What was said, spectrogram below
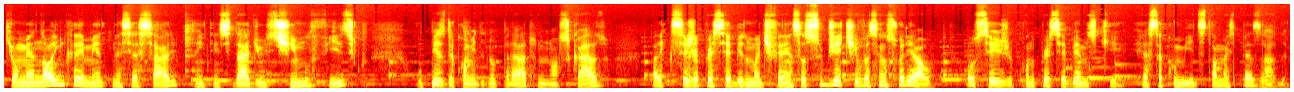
que é o menor incremento necessário na intensidade de um estímulo físico, o peso da comida no prato, no nosso caso, para que seja percebida uma diferença subjetiva sensorial, ou seja, quando percebemos que esta comida está mais pesada.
